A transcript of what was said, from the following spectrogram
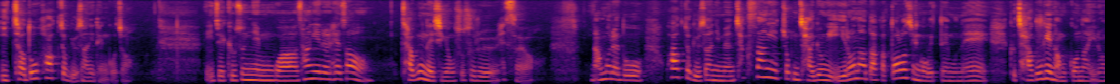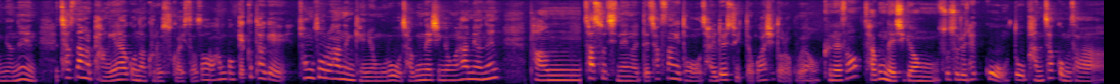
2차도 화학적 유산이 된 거죠. 이제 교수님과 상의를 해서 자궁 내시경 수술을 했어요. 아무래도 화학적 유산이면 착상이 조금 작용이 일어나다가 떨어진 거기 때문에 그 자국이 남거나 이러면은 착상을 방해하거나 그럴 수가 있어서 한번 깨끗하게 청소를 하는 개념으로 자국 내시경을 하면은 다음 사수 진행할 때 착상이 더 잘 될 수 있다고 하시더라고요. 그래서 자국 내시경 수술을 했고 또 반착 검사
